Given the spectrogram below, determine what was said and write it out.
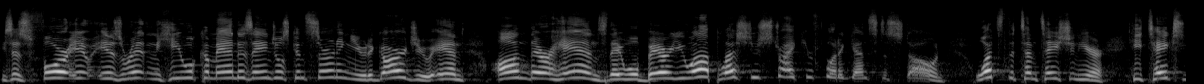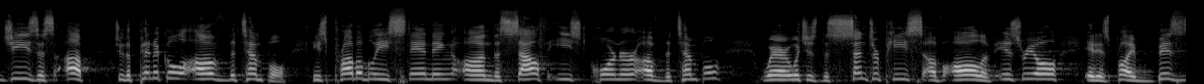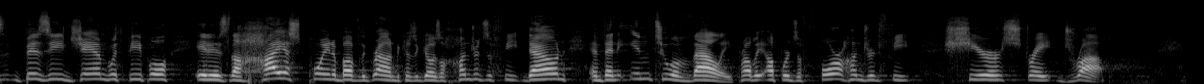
He says, For it is written, He will command His angels concerning you to guard you, and on their hands they will bear you up, lest you strike your foot against a stone. What's the temptation here? He takes Jesus up to the pinnacle of the temple. He's probably standing on the southeast corner of the temple where, which is the centerpiece of all of Israel. It is probably busy, busy, jammed with people. It is the highest point above the ground because it goes hundreds of feet down and then into a valley, probably upwards of 400 feet sheer, straight drop.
